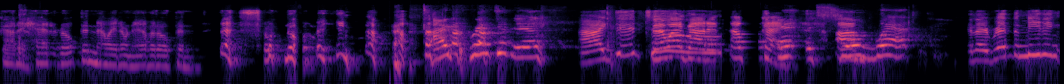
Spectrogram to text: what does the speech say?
God, I had it open, now I don't have it open. That's so annoying. I printed it. I did too. Now I got it, okay. and It's still um, wet. And I read the meeting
